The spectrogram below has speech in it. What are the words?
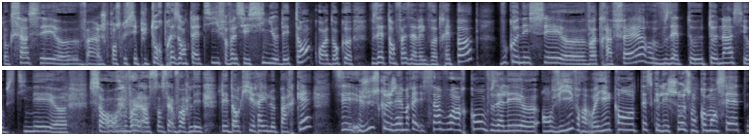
Donc ça, c'est, euh, enfin, je pense que c'est plutôt représentatif. Enfin, c'est signe des temps, quoi. Donc, euh, vous êtes en phase avec votre époque. Vous connaissez euh, votre affaire. Vous êtes tenace et obstiné, sans, voilà, sans avoir les, les dents qui rayent le parquet. C'est juste que j'aimerais savoir quand vous allez euh, en vivre. Vous voyez, quand est-ce que les choses vont commencer à être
